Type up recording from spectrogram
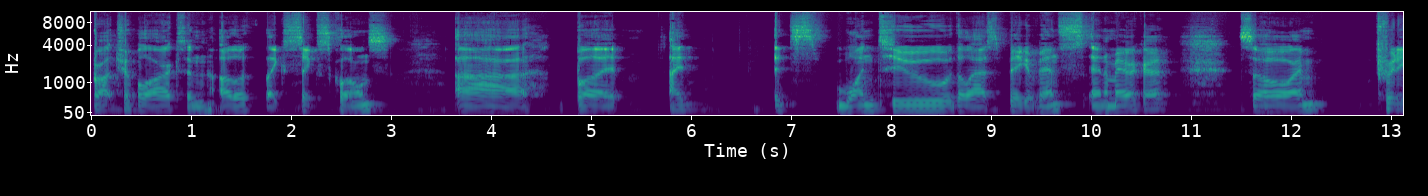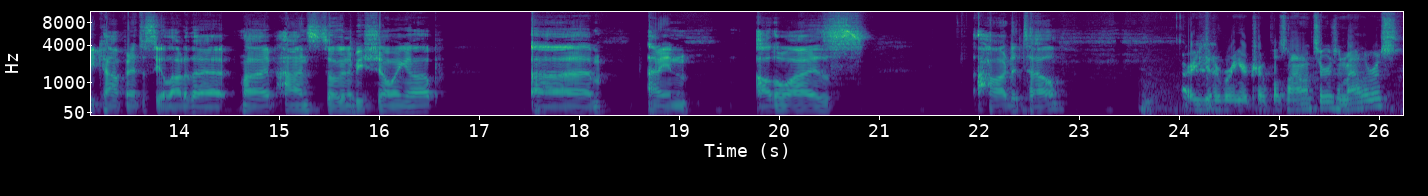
brought triple arcs and other like six clones. Uh, but I, it's one two the last big events in America, so I'm pretty confident to see a lot of that. Uh, Han's still going to be showing up. Um, I mean, otherwise, hard to tell. Are you going to bring your triple silencers and Malarus?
